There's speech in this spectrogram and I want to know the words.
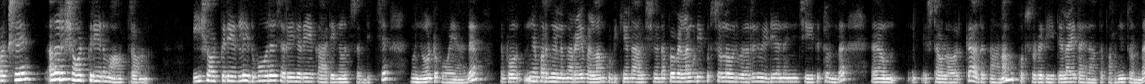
പക്ഷേ അതൊരു ഷോർട്ട് പീരീഡ് മാത്രമാണ്. ഈ ഷോർട്ട് പീരീഡിൽ ഇതുപോലെ ചെറിയ ചെറിയ കാര്യങ്ങൾ ശ്രദ്ധിച്ച് മുന്നോട്ട് പോയാൽ അപ്പോൾ ഞാൻ പറഞ്ഞല്ലോ നിറയെ വെള്ളം കുടിക്കേണ്ട ആവശ്യമുണ്ട്. അപ്പോൾ വെള്ളം കുടിയെക്കുറിച്ചുള്ള ഒരു വേറൊരു വീഡിയോ തന്നെ ഞാൻ ചെയ്തിട്ടുണ്ട്. ഇഷ്ടമുള്ളവർക്ക് അത് കാണാം. കുറച്ചുകൂടെ ഡീറ്റെയിൽ ആയിട്ട് അതിനകത്ത് പറഞ്ഞിട്ടുണ്ട്.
